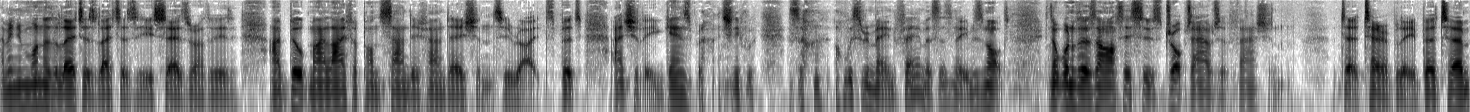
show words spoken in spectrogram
I mean, in one of the latest letters, he says rather, "I built my life upon sandy foundations." He writes, but actually Gainsborough actually always remained famous, hasn't he? He was not he's not one of those artists who's dropped out of fashion terribly. But um,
